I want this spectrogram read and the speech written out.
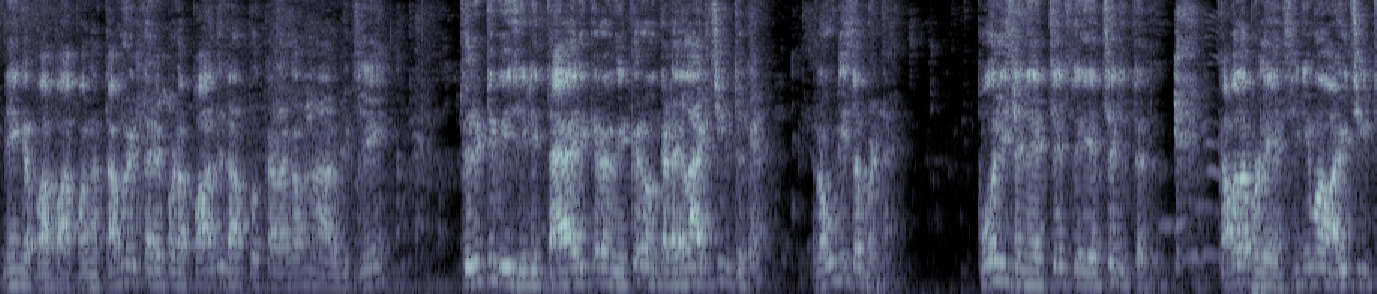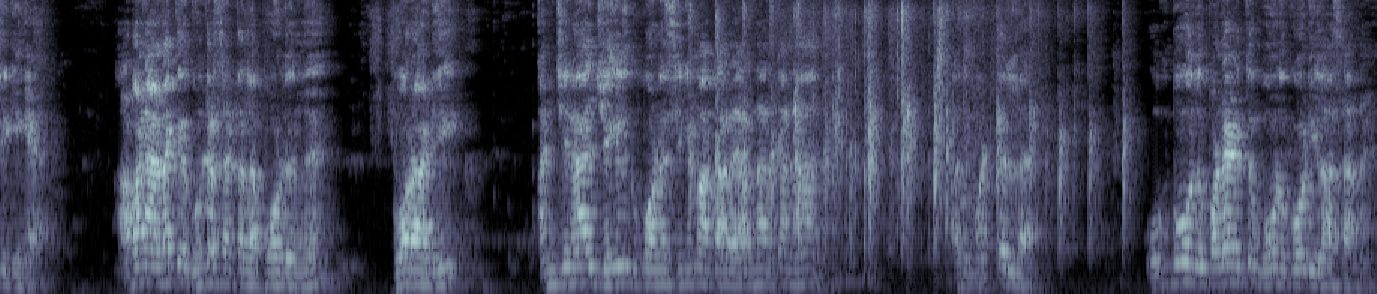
நீங்கள் பாப்பா அப்போ நான் தமிழ் திரைப்பட பாதுகாப்பு கழகம்னு ஆரம்பித்து திருட்டு விசிடி தயாரிக்கிறவன் விற்கிறவன் கடையெல்லாம் அடிச்சுக்கிட்டு இருக்கேன். ரவுடிசம் பண்ணேன். போலீஸ் என்னை எச்சரித்து எச்சரித்தது. கவலைப்படல என் சினிமாவை அழிச்சுக்கிட்டு இருக்கீங்க. அவனை அடக்க குண்டர் சட்டத்தில் போடுன்னு போராடி அஞ்சு நாள் ஜெயிலுக்கு போன சினிமாக்காரன் யாருன்னா இருக்கானா? அது மட்டும் இல்லை ஒம்பது படம் எடுத்து மூணு கோடி லாஸ் ஆனேன்.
